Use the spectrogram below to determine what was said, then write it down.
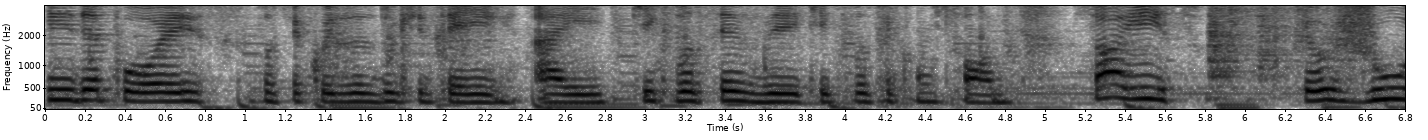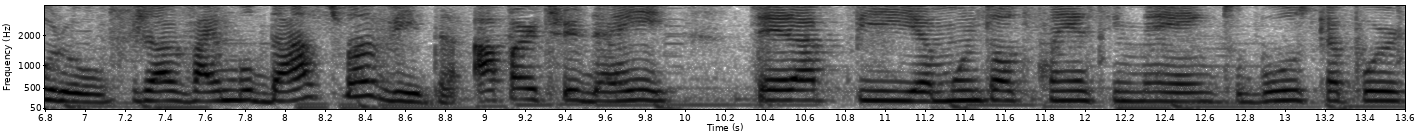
e depois você cuida do que tem aí, o que, que você vê, o que, que você consome. Só isso, eu juro, já vai mudar a sua vida. A partir daí, terapia, muito autoconhecimento, busca por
